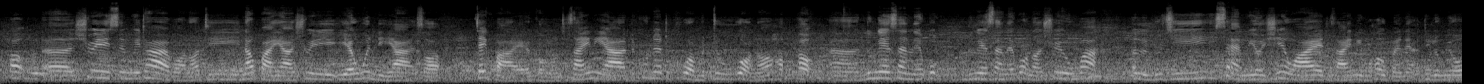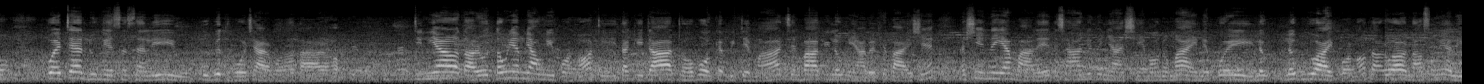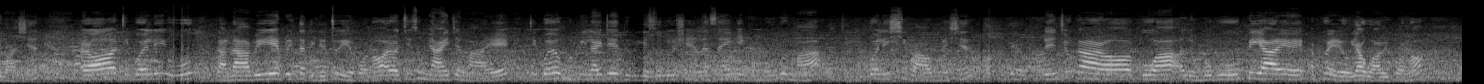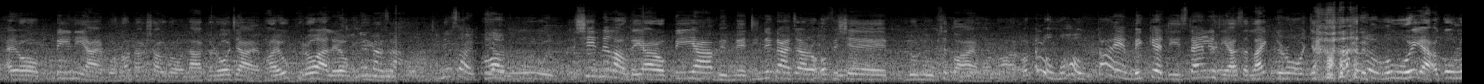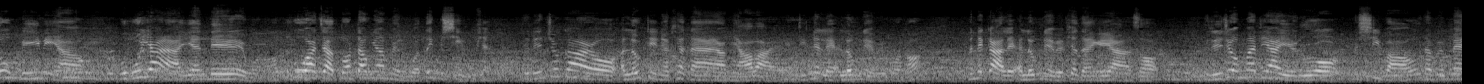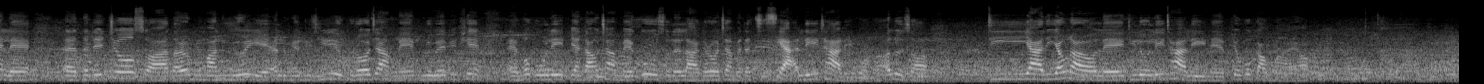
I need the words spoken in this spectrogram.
ဟုတ်အဲရွှေစင်မွေးထားရပါတော့ဒီနောက်ပိုင်းကရွှေရဲဝတ်နေရဆိုတော့ကြိုက်ပါတယ်အကုန်လုံးဒီဇိုင်းတွေကတစ်ခုနဲ့တစ်ခုကမတူဘူးပေါ့နော်ဟုတ်ဟုတ်အဲလူငယ်ဆန်တယ်ပေါ့လူငယ်ဆန်တယ်ပေါ့နော်ရွှေဦးမအဲ့လိုလူကြီးဆန်ပြီးတော့ရင့်သွားတဲ့ဒီဇိုင်းတွေမဟုတ်ဘဲနဲ့ဒီလိုမျိုး ပွဲတက်လူငယ်ဆန်ဆန်လေးကိုပို့ပြသဘောကျတယ်ပေါ့နော်ဒါကတော့ဟုတ်ဒီနေ့ကတော့ဒါတို့3ရက်မြောက်နေ့ပေါ့နော်ဒီတက္ကီတာဒေါ်ဘော်ကပီတယ်မှာကျင်းပပြီးလုပ်နေရပဲဖြစ်ပါရဲ့ရှင်အရှင်နှစ်ရက်မှာလည်းတခြားအနုပညာရှင်မောင်နှမတွေနဲ့ပွဲတွေလုပ်လုပ်ပြီးသွားပြီပေါ့နော်ဒါတို့ကတော့နောက်ဆုံးရက်လေးပါရှင်အဲ့တော့ဒီပွဲလေးကိုဒါလာပေးရဲ့ပြည်သက်တွေလည်းတွေ့ရပေါ့နော်အဲ့တော့ကျေးဇူးအများကြီးတင်ပါတယ်ဒီပွဲကိုမမီလိုက်တဲ့သူတွေဆိုလို့ရှိရင်လက်ဆိုင်ကြီးကမုန်းခွင့်မှာဒီပွဲလေးရှိပါအောင်မယ်ရှင်လင်းကျုပ်ကတော့ကိုကအဲ့လိုမဘူးပေးရတဲ့အဖွဲတွေကိုရောက်သွားပြီပေါ့နော် အဲ့တော့ပေးနေရတယ်ပေါ့နော်တောက်လျှောက်တော့လာကြောကြရတယ်ဘာလို့ကြောရလဲတော့မသိဘူးဒီနေ့ဆိုင်ဟုတ်ဘူးရှင်းနှစ်လောက်တည်းကတော့ပေးရပေမဲ့ဒီနေ့ကကျတော့ official လိုလိုဖြစ်သွားတယ်ပေါ့နော်အဲ့လိုမဟုတ်တာရဲ့ make up ဒီ stylist တွေကဆို like ကြောကြအဲ့လိုမဟုတ်ရအကုန်လုံးပေးနေရမဟုတ်ရတာရန်နေတယ်ပေါ့နော်ကိုကကြသွားတောင်းရမယ်လို့ကတိတ်မရှိဘူးဖြစ်ဒီနေ့ကျုပ်ကတော့အလုပ်တင်နဲ့ဖြတ်တန်းရတာများပါတယ်ဒီနေ့လည်းအလုပ်နယ်ပဲပေါ့နော်မနစ်ကလည်းအလုပ်နယ်ပဲဖြတ်တန်းခဲ့ရတာဆိုတော့ ဒီကျုပ်အမှတ်တရရေလို့တော့မရှိပါဘူးဒါပေမဲ့လည်းအဲတည်ကျိုးဆိုတာဒါတို့မြန်မာလူမျိုးတွေရဲ့အဲ့လိုမျိုးလူကြီးတွေကိုကြောကြမယ်ဘယ်လိုပဲဖြစ်ဖြစ်အဲမဟုတ်ဘူးလေးပြန်တောင်းချမယ်ကိုယ်ဆိုလဲလာကြောကြမယ်ဒါချစ်စရာအလေးထားလေးပေါ့နော်အဲ့လိုဆိုတော့ဒီຢာဒီရောက်လာတော့လေဒီလိုအလေးထားလေးနဲ့ပြောဖို့ကောင်းပါတယ်ဟုတ်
